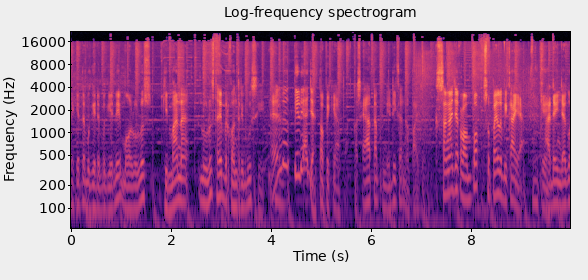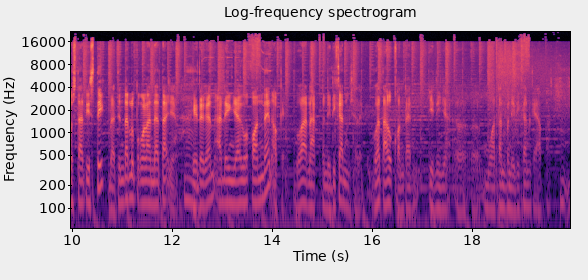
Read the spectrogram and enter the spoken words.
nih kita begini-begini mau lulus gimana? Lulus tapi berkontribusi. Eh lu pilih aja topiknya apa. Kesehatan pendidikan apa aja. Sengaja kelompok supaya lebih kaya. Oke. ada yang jago statistik berarti ntar lu pengolahan datanya. Hmm. gitu kan? Ada yang jago konten oke. Gua anak pendidikan misalnya. Gua tahu konten ininya eh, eh, muatan pendidikan kayak apa. Hmm.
